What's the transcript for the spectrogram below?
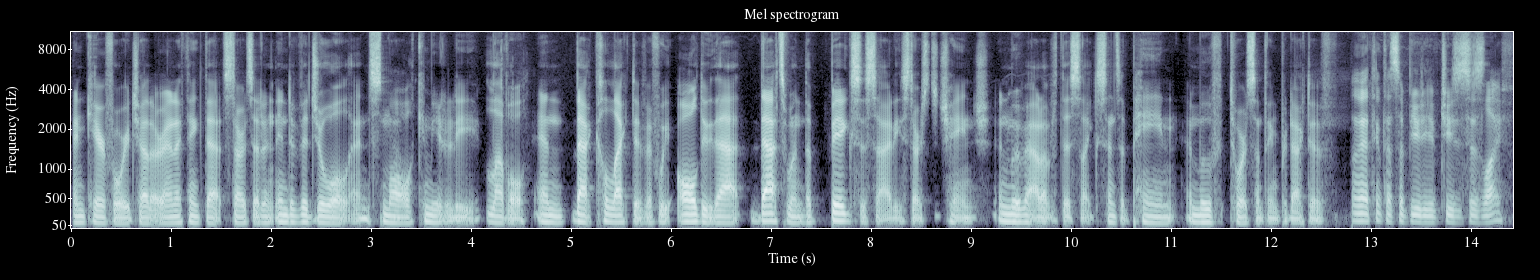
and care for each other. And I think that starts at an individual and small community level. And that collective, if we all do that, that's when the big society starts to change and move out of this like sense of pain and move towards something productive. And I think that's the beauty of Jesus' life.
